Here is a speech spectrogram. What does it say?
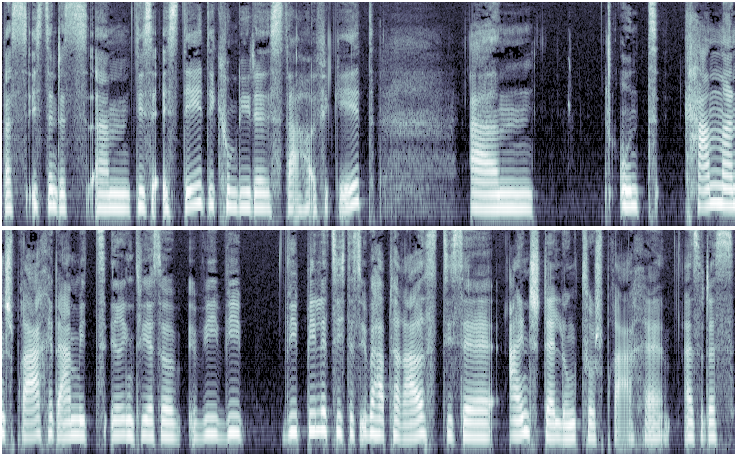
was ist denn das, ähm, diese Ästhetik, um die es da häufig geht? Ähm, und kann man Sprache damit irgendwie, also wie, wie, wie bildet sich das überhaupt heraus, diese Einstellung zur Sprache? Also das,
